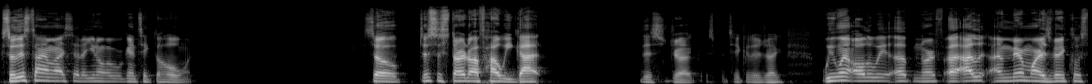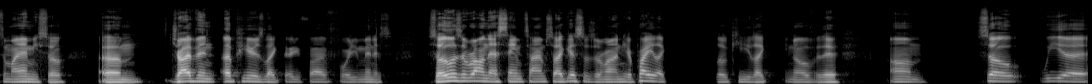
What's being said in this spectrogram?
so this time I said, you know what, we're gonna take the whole one. So just to start off, how we got this drug, this particular drug, we went all the way up north. Uh, I, li- uh, Miramar is very close to Miami, so um, driving up here is like 35, 40 minutes. So it was around that same time. So I guess it was around here, probably like low key, like you know over there. Um, so we uh,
